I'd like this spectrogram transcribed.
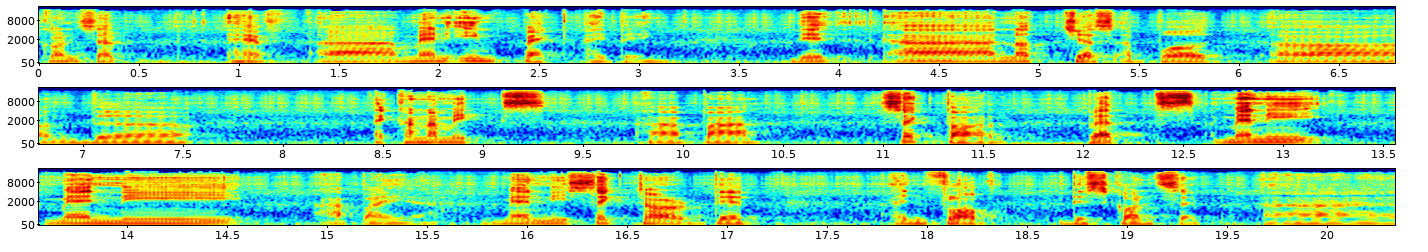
concept have uh, many impact I think. They uh, not just about uh, the economics apa sector but many many apa ya many sector that involve this concept. Uh,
